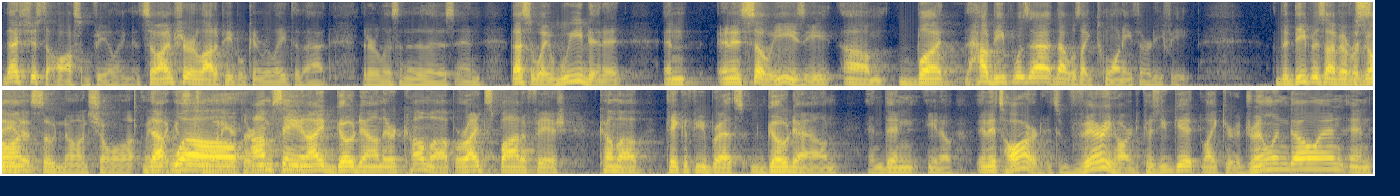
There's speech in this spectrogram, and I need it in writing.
that's just an awesome feeling so i'm sure a lot of people can relate to that that are listening to this and that's the way we did it and and it's so easy um, but how deep was that that was like 20 30 feet the deepest i've ever Say gone that so nonchalant. man, that like well, 20 or 30 I'm feet. saying I'd go down there, come up, or I'd spot a fish, come up, take a few breaths, go down, and then you know, and it's hard. It's very hard because you get like your adrenaline going, and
